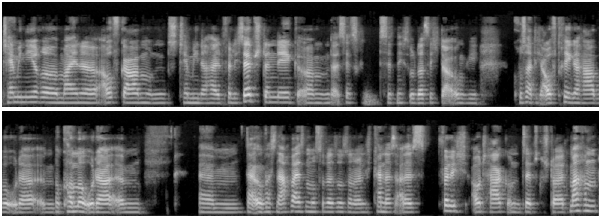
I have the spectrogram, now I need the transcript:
terminiere meine Aufgaben und Termine halt völlig selbstständig. Ähm, da ist jetzt, ist jetzt nicht so, dass ich da irgendwie großartig Aufträge habe oder ähm, bekomme oder ähm, ähm, da irgendwas nachweisen muss oder so, sondern ich kann das alles völlig autark und selbstgesteuert machen.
